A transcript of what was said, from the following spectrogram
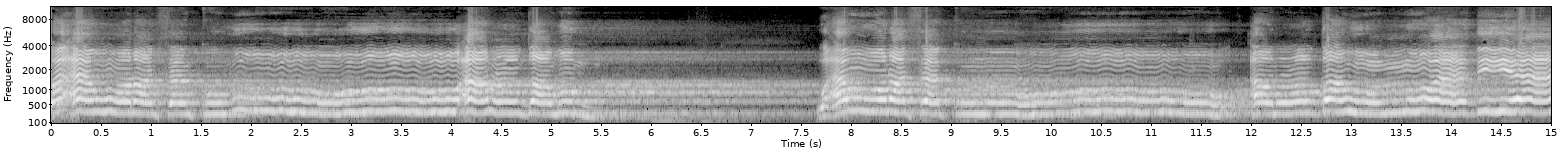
وأورثكم أرضهم. وأورثكم أرضهم وديارهم.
